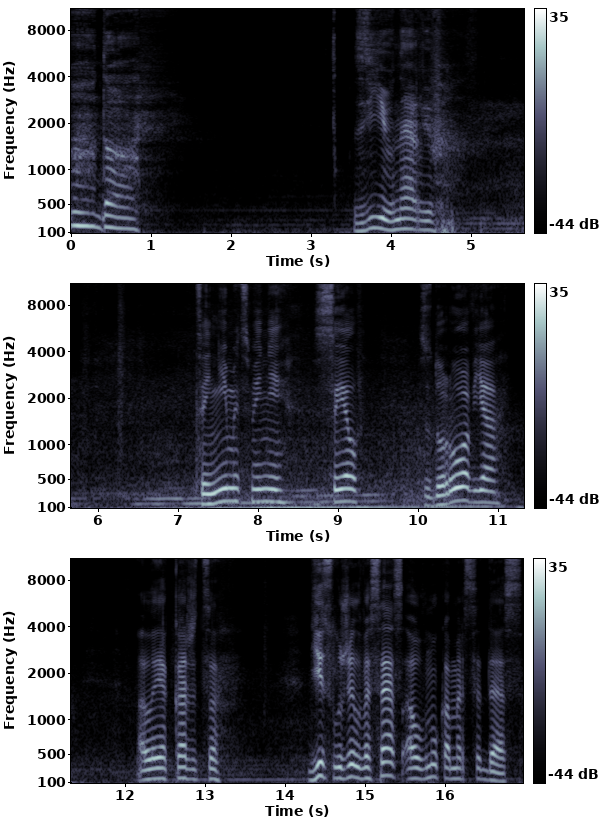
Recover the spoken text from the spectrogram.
Да. З'їв нервів. Цей німець мені сил, здоров'я. Але, як кажеться, дід служив в СС, а у внука Мерседес.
